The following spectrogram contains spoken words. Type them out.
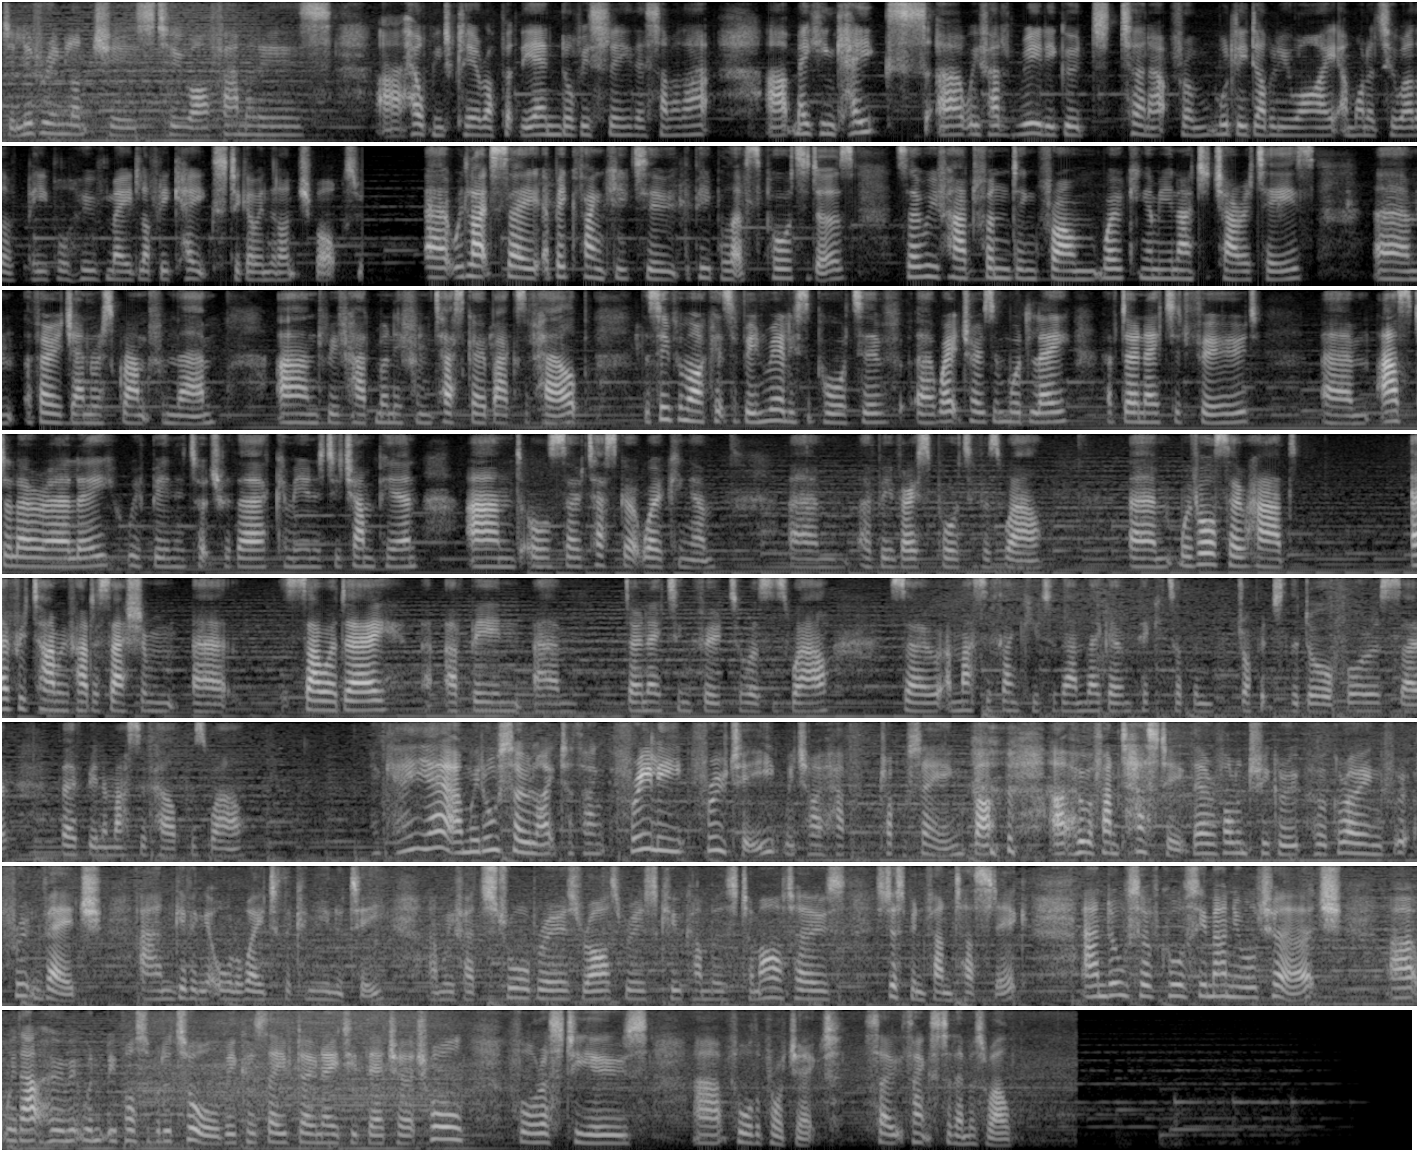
delivering lunches to our families, uh, helping to clear up at the end, obviously, there's some of that. Uh, making cakes, uh, we've had really good turnout from Woodley WI and one or two other people who've made lovely cakes to go in the lunchbox. Uh, we'd like to say a big thank you to the people that have supported us. So we've had funding from Wokingham United Charities, um, a very generous grant from them, and we've had money from Tesco Bags of Help, the supermarkets have been really supportive. Uh, Waitrose and Woodley have donated food. Um, Asda Lower Earley, we've been in touch with their community champion and also Tesco at Wokingham um, have been very supportive as well. Um, we've also had, every time we've had a session, uh, Sour Day have been um, donating food to us as well. So a massive thank you to them. They go and pick it up and drop it to the door for us. So they've been a massive help as well. Okay, yeah, and we'd also like to thank Freely Fruity, which I have trouble saying, but uh, who are fantastic. They're a voluntary group who are growing fruit and veg and giving it all away to the community. And we've had strawberries, raspberries, cucumbers, tomatoes. It's just been fantastic. And also, of course, Emmanuel Church, uh, without whom it wouldn't be possible at all because they've donated their church hall for us to use uh, for the project. So thanks to them as well.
